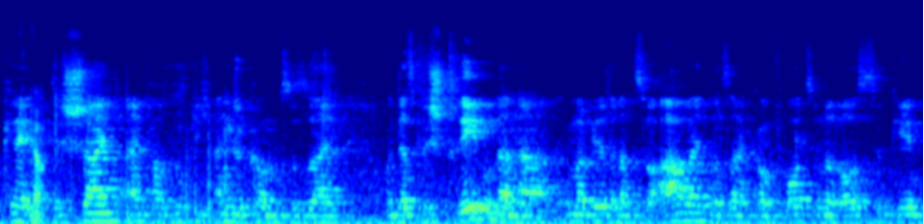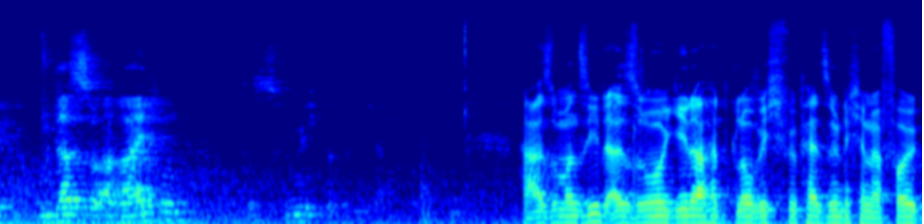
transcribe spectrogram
okay, ja. das scheint einfach wirklich angekommen zu sein. Und das Bestreben danach, immer wieder daran zu arbeiten, aus seiner Komfortzone rauszugehen, um das zu erreichen, also man sieht also, jeder hat, glaube ich, für persönlichen Erfolg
